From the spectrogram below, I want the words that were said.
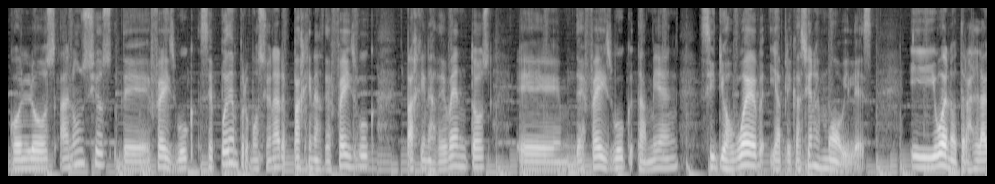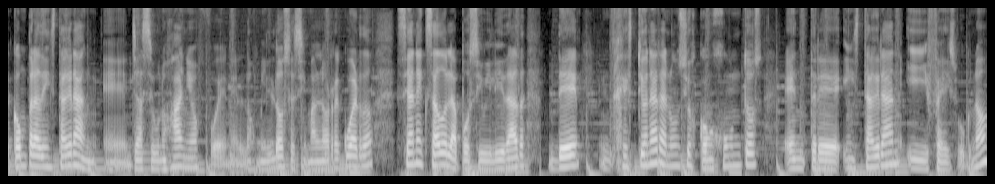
Con los anuncios de Facebook se pueden promocionar páginas de Facebook, páginas de eventos eh, de Facebook también, sitios web y aplicaciones móviles. Y bueno, tras la compra de Instagram eh, ya hace unos años, fue en el 2012 si mal no recuerdo, se ha anexado la posibilidad de gestionar anuncios conjuntos entre Instagram y Facebook, ¿no?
